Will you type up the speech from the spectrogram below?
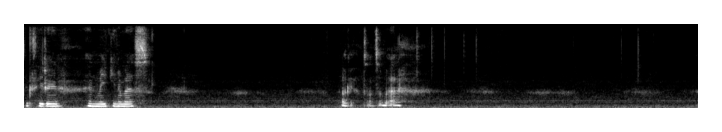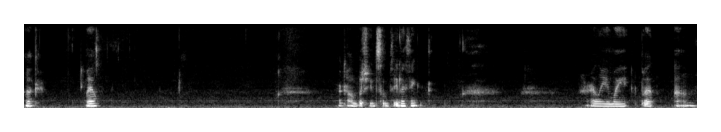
succeeded in making a mess. Okay, that's not so bad. Okay, well, we're accomplishing something, I think. Not really a weight, but, um,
